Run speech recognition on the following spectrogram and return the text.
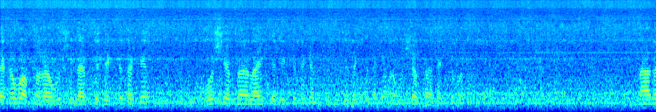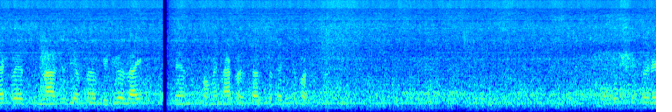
দেখাবো, আপনারা অবশ্যই লাইভটা দেখতে থাকেন। অবশ্যই আপনারা লাইভটা দেখতে থাকেন, ভিডিওটা দেখতে থাকেন, অবশ্যই আপনারা দেখতে পারেন না দেখলে, না যদি আপনারা ভিডিও লাইক দেন কমেন্ট না করেন, তাহলে দেখতে পারেন অবশ্যই করে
